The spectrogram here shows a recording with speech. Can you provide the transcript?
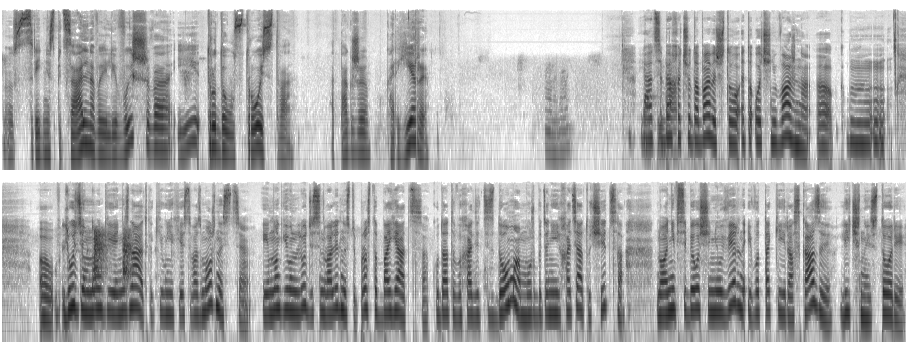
э, среднеспециального или высшего и трудоустройства, а также карьеры. Я от себя да. хочу добавить, что это очень важно э, Э, люди многие не знают, какие у них есть возможности, и многие люди с инвалидностью просто боятся куда-то выходить из дома, может быть, они и хотят учиться, но они в себе очень не уверены, и вот такие рассказы, личные истории,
